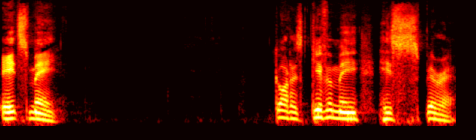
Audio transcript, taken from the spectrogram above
It's me. God has given me his Spirit.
